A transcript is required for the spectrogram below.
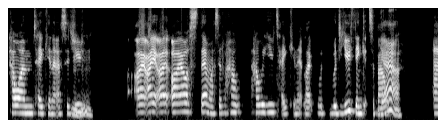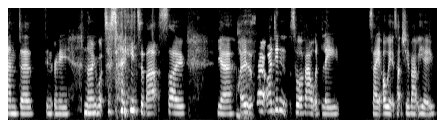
how I'm taking it. I said, mm-hmm. you. I, I I asked them. I said, well, how how are you taking it? Like, what what do you think it's about? Yeah. And uh, didn't really know what to say to that. So, yeah, I, so I didn't sort of outwardly say, "Oh, it's actually about you,"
